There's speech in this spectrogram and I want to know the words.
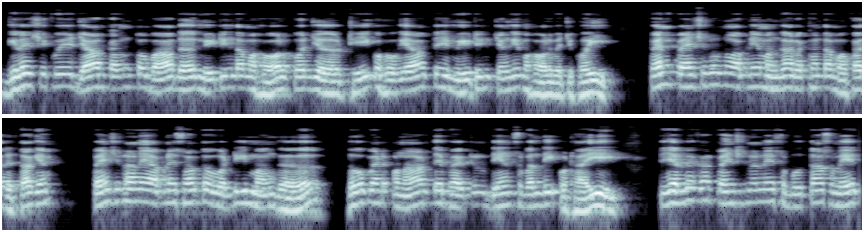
ਗਿਲੇ ਸ਼ਿਕਵੇ ਜ਼ਾਹਰ ਕਰਨ ਤੋਂ ਬਾਅਦ ਮੀਟਿੰਗ ਦਾ ਮਾਹੌਲ ਕੁਝ ਠੀਕ ਹੋ ਗਿਆ ਤੇ ਮੀਟਿੰਗ ਚੰਗੇ ਮਾਹੌਲ ਵਿੱਚ ਹੋਈ। ਪੈਨ ਪੈਨਸ਼ਨਰ ਨੂੰ ਆਪਣੀਆਂ ਮੰਗਾਂ ਰੱਖਣ ਦਾ ਮੌਕਾ ਦਿੱਤਾ ਗਿਆ। ਪੈਨਸ਼ਨਰਾਂ ਨੇ ਆਪਣੇ ਸਭ ਤੋਂ ਵੱਡੀ ਮੰਗ 2.59 ਦੇ ਫੈਕਟਰ ਦੇਣ ਸੰਬੰਧੀ ਉਠਾਈ। ਤਜਰਬੇਕਾਰ ਪੈਨਸ਼ਨਰ ਨੇ ਸਬੂਤਾਂ ਸਮੇਤ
